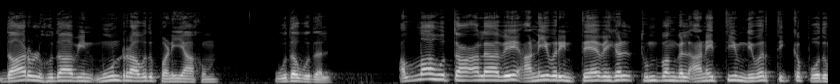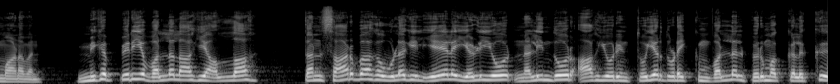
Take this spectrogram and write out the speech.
தாருல் ஹுதாவின் மூன்றாவது பணியாகும். உதவுதல். அல்லாஹு தாலாவே அனைவரின் தேவைகள் துன்பங்கள் அனைத்தையும் நிவர்த்திக்க போதுமானவன். மிகப்பெரிய வல்லலாகிய அல்லாஹ் தன் சார்பாக உலகில் ஏழை எளியோர் நலிந்தோர் ஆகியோரின் துயர் துடைக்கும் வல்லல் பெருமக்களுக்கு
